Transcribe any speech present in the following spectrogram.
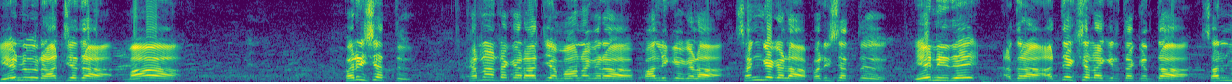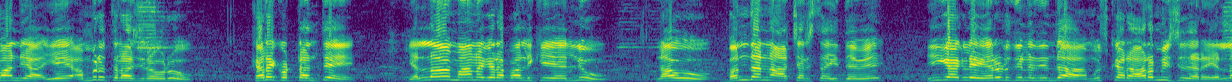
ಏನು ರಾಜ್ಯದ ಮಹಾ ಪರಿಷತ್ತು ಕರ್ನಾಟಕ ರಾಜ್ಯ ಮಹಾನಗರ ಪಾಲಿಕೆಗಳ ಸಂಘಗಳ ಪರಿಷತ್ತು ಏನಿದೆ, ಅದರ ಅಧ್ಯಕ್ಷರಾಗಿರ್ತಕ್ಕಂಥ ಸನ್ಮಾನ್ಯ ಎ. ಅಮೃತರಾಜ್ರವರು ಕರೆ ಕೊಟ್ಟಂತೆ ಎಲ್ಲ ಮಹಾನಗರ ಪಾಲಿಕೆಯಲ್ಲೂ ನಾವು ಬಂದನ್ನು ಆಚರಿಸ್ತಾ ಇದ್ದೇವೆ. ಈಗಾಗಲೇ ಎರಡು ದಿನದಿಂದ ಮುಷ್ಕರ ಆರಂಭಿಸಿದ್ದಾರೆ ಎಲ್ಲ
